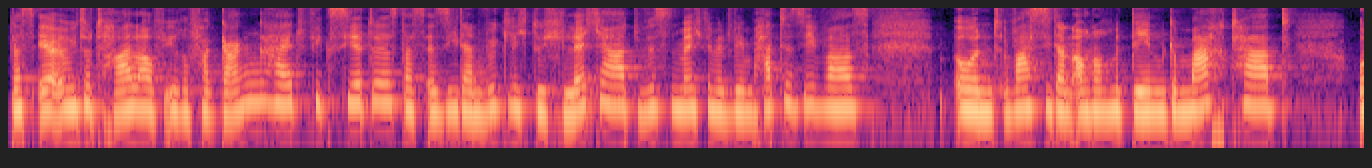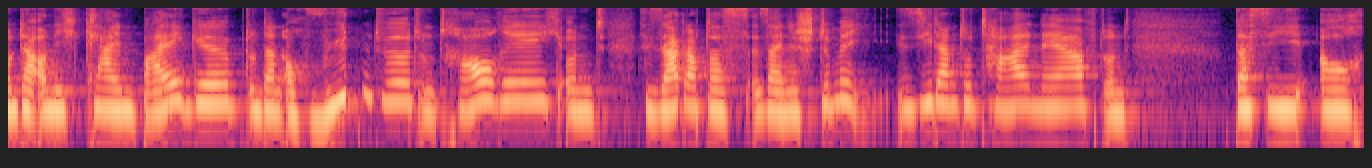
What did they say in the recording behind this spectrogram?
dass er irgendwie total auf ihre Vergangenheit fixiert ist, dass er sie dann wirklich durchlöchert, wissen möchte, mit wem hatte sie was und was sie dann auch noch mit denen gemacht hat und da auch nicht klein beigibt und dann auch wütend wird und traurig und sie sagt auch, dass seine Stimme sie dann total nervt und dass sie auch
